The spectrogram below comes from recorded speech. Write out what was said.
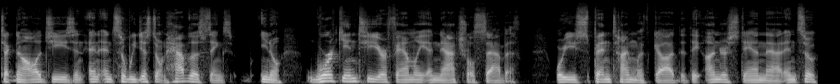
technologies and, and, and so we just don't have those things. You know, work into your family a natural Sabbath where you spend time with God, that they understand that. And so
